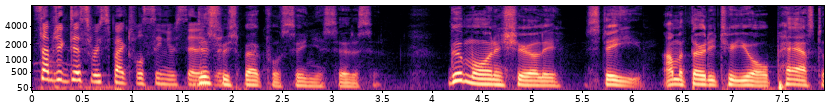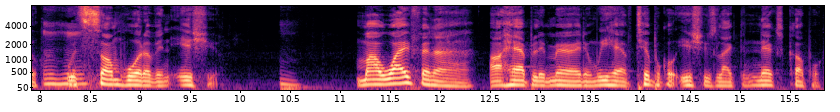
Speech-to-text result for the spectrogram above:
Subject disrespectful senior citizen. Disrespectful senior citizen. Good morning, Shirley. Steve. I'm a 32 year old pastor with somewhat of an issue. My wife and I are happily married, and we have typical issues like the next couple.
